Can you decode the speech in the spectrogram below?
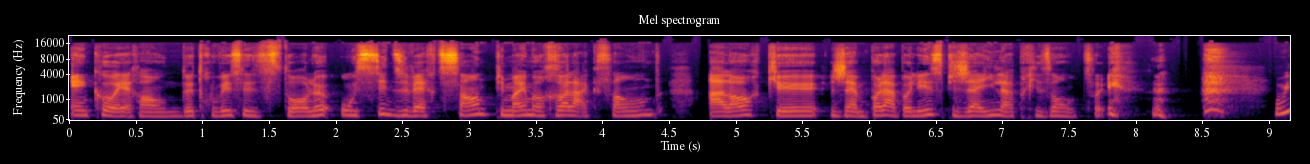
incohérente de trouver ces histoires-là aussi divertissantes, puis même relaxantes, alors que j'aime pas la police, puis j'haïs la prison, tu sais. Oui,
